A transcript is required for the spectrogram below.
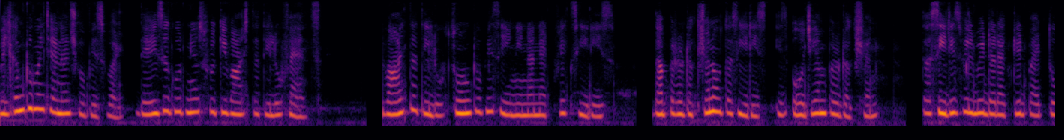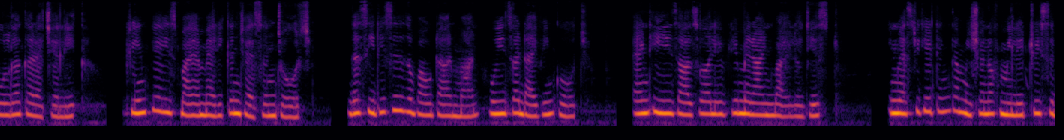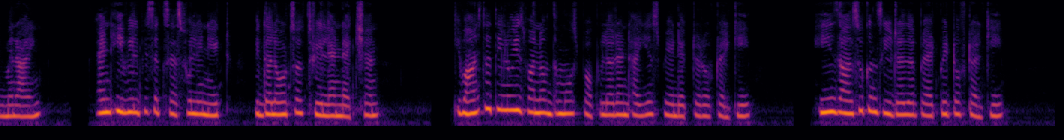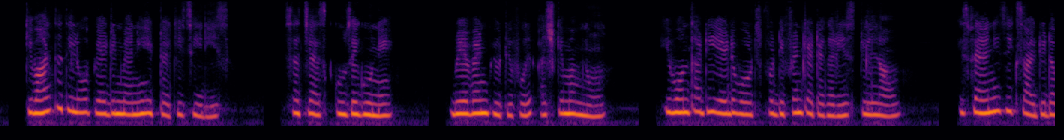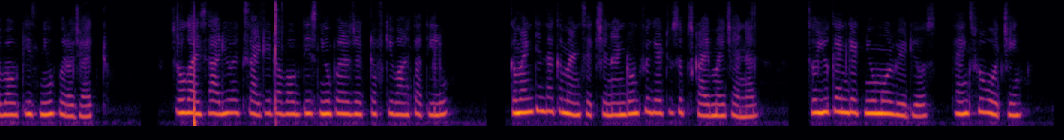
channel Showbiz World. There is a good news for Kıvanç Tatlıtuğ fans. Kıvanç Tatlıtuğ soon to be seen in a Netflix series. The production of the series is OGM production. The series will be directed by Tolga Karaçelik. The screenplay is by American Jason George. The series is about Arman, who is a diving coach, and he is also a lively marine biologist investigating the mission of military submarine and he will be successful in it with the lots of thrill and action. Kıvanç Tatlıtuğ is one of the most popular and highest paid actor of Turkey. He is also considered the Brad Pitt of Turkey. Kıvanç Tatlıtuğ appeared in many hit Turkish series such as Kuzey Güney, Brave and Beautiful, Aşk-ı Memnu. He won 38 awards for different categories till now. His fan is excited about his new project. So guys, are you excited about this new project of Kıvanç Tatlıtuğ? Comment in the comment section and don't forget to subscribe my channel so you can get new more videos. Thanks for watching.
